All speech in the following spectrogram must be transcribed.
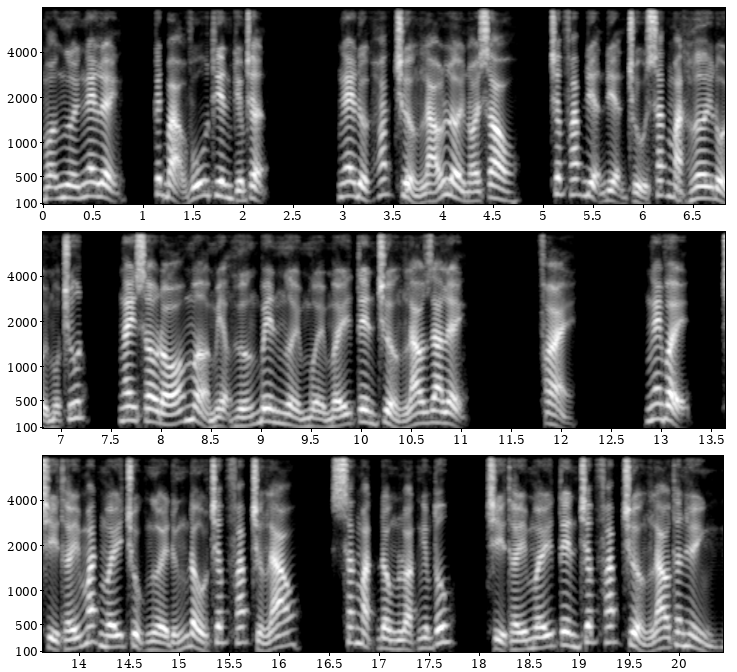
Mọi người nghe lệnh, kết bảo vũ thiên kiếm trận. Nghe được hoác trưởng lão lời nói sau, chấp pháp điện điện chủ sắc mặt hơi đổi một chút, ngay sau đó mở miệng hướng bên người mười mấy tên trưởng lao ra lệnh. Phải. Nghe vậy, chỉ thấy mắt mấy chục người đứng đầu chấp pháp trưởng lão, sắc mặt đồng loạt nghiêm túc, chỉ thấy mấy tên chấp pháp trưởng lao thân hình,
